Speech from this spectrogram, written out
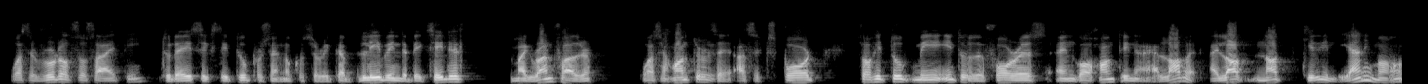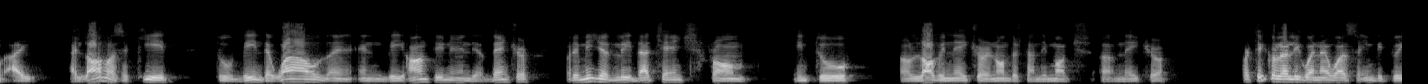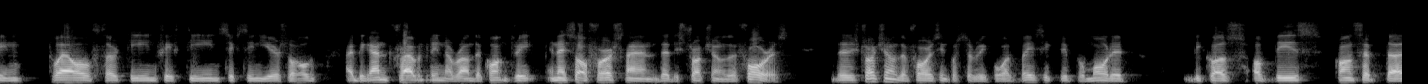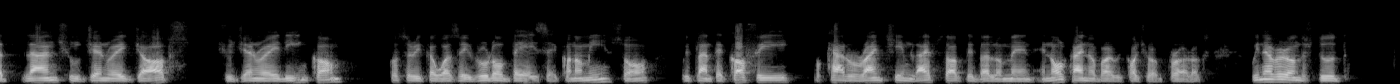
was a rural society. Today, 62% of Costa Rica live in the big cities. My grandfather was a hunter as a sport. So he took me into the forest and go hunting. I love it. I love not killing the animal. I, I love as a kid to be in the wild and, and be hunting and the adventure. But immediately that changed from into uh, loving nature and understanding much uh, nature, particularly when I was in between 12, 13, 15, 16 years old. I began traveling around the country and I saw firsthand the destruction of the forest. The destruction of the forest in Costa Rica was basically promoted because of this concept that land should generate jobs, should generate income. Costa Rica was a rural based economy, so we planted coffee, cattle ranching, livestock development, and all kind of agricultural products. We never understood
